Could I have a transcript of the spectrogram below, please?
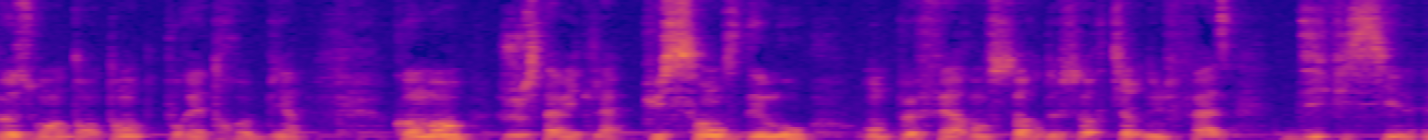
besoin d'entendre pour être bien? Comment, juste avec la puissance des mots, on peut faire en sorte de sortir d'une phase difficile?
